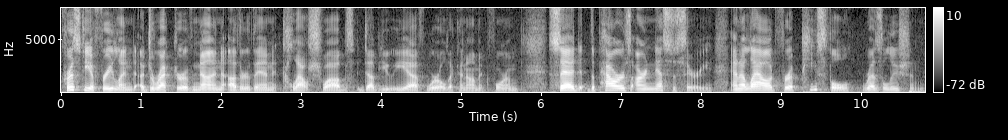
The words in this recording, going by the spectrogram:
Chrystia Freeland, a director of none other than Klaus Schwab's WEF, World Economic Forum, said the powers are necessary and allowed for a peaceful resolution.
